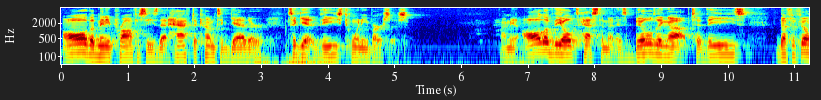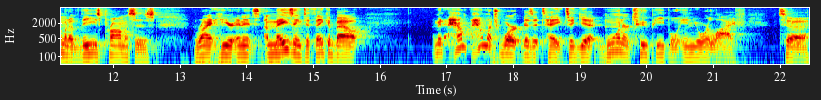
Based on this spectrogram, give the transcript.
all the many prophecies that have to come together to get these 20 verses. I mean, all of the Old Testament is building up to these, the fulfillment of these promises right here. And it's amazing to think about. I mean, how, how much work does it take to get one or two people in your life to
